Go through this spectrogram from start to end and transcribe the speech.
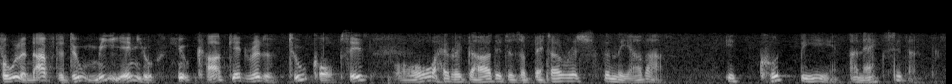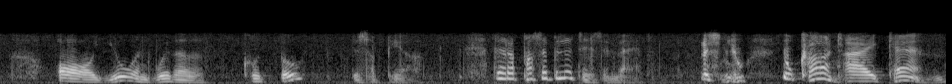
fool enough to do me in. You, you can't get rid of two corpses. Oh, I regard it as a better risk than the other. It could be an accident. Or you and Withers could both disappear. There are possibilities in that. Listen, you, you can't. I can,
